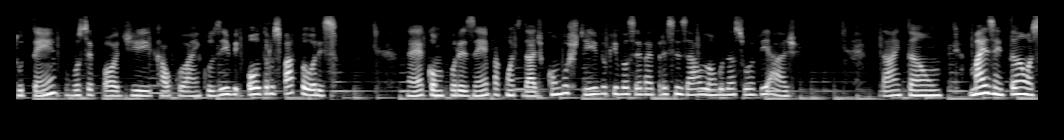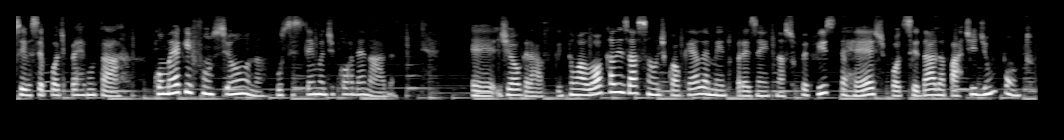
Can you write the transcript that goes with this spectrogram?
do tempo, você pode calcular, inclusive, outros fatores. Né, como, por exemplo, a quantidade de combustível que você vai precisar ao longo da sua viagem tá? Então, mas então, assim, você pode perguntar, como é que funciona o sistema de coordenada é, geográfica? Então, a localização de qualquer elemento presente na superfície terrestre pode ser dada a partir de um ponto,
